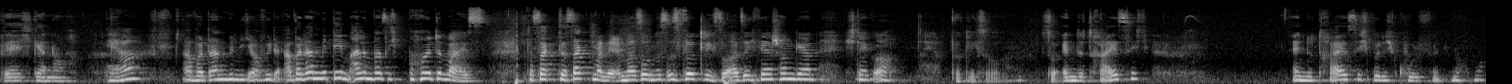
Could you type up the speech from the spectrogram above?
wäre ich gerne noch. Ja? Aber dann bin ich auch wieder, aber dann mit dem allem, was ich heute weiß. Das sagt, das sagt man ja immer so und das ist wirklich so. Also ich wäre schon gern, ich denke, oh, naja, wirklich so, so Ende 30. Ende 30 würde ich cool finden nochmal.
